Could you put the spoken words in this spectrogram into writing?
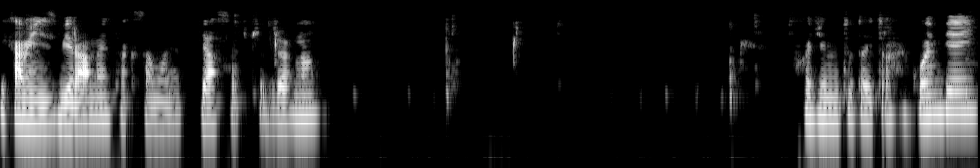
I kamień zbieramy, tak samo jak piasek czy drewno. Wchodzimy tutaj trochę głębiej.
